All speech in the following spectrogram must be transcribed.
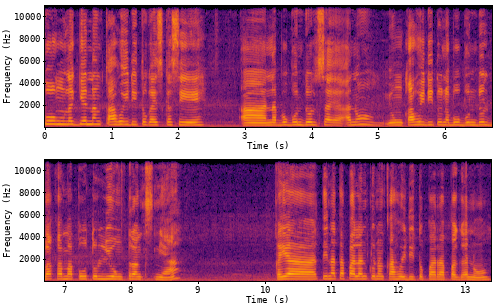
kong lagyan ng kahoy dito guys kasi ah, nabubundol sa ano, yung kahoy dito nabubundol baka maputol yung trunks niya. Kaya tinatapalan ko ng kahoy dito para pag ano,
